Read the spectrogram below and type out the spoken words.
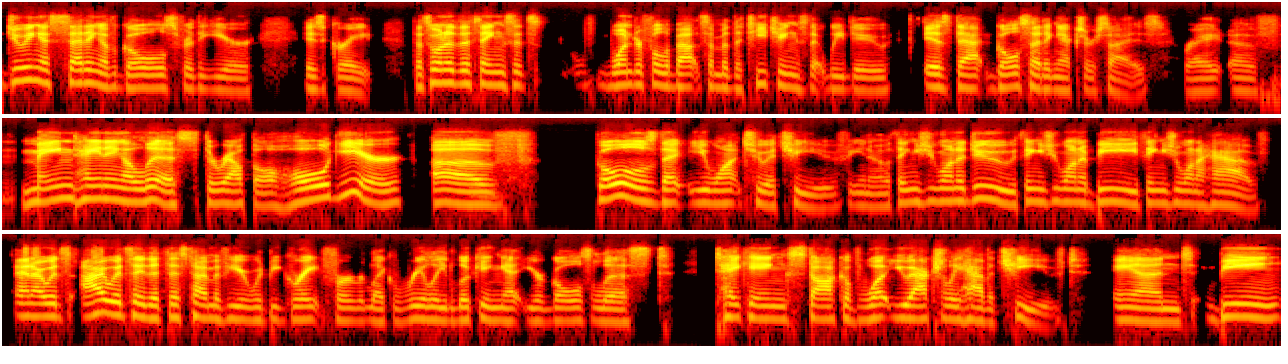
doing a setting of goals for the year is great. That's one of the things that's wonderful about some of the teachings that we do is that goal setting exercise, right? Of hmm. maintaining a list throughout the whole year of goals that you want to achieve, you know, things you want to do, things you want to be, things you want to have. And I would I would say that this time of year would be great for like really looking at your goals list, taking stock of what you actually have achieved and being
